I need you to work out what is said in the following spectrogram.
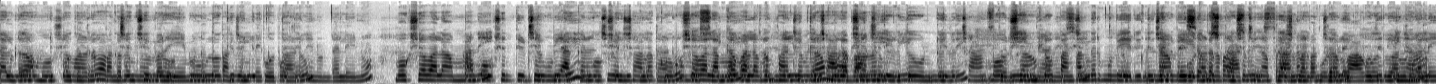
డల్గా మోక్షపోతాడు అక్కడ నుంచి ఎవరు ఏమన్నదో వెళ్ళిపోతాడు నేను ఉండలేను. మోక్ష వాళ్ళ అమ్మ మోక్షం తిడుతూ అక్కడ నుంచి వెళ్ళి చాలా మోక్ష వాళ్ళ అమ్మ వాళ్ళ పంచమి చాలా బాగా తిడుతూ ఉంటుంది. మోక్ష అందరి ముందు పంచమి నా ప్రాణం బాగోదు అని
